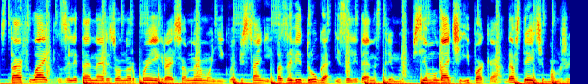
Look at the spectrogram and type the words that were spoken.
Ставь лайк, залетай на Arizona RP, играй со мной, мой ник в описании. Позови друга и залетай на стримы. Всем удачи и пока. До встречи, бомжи.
